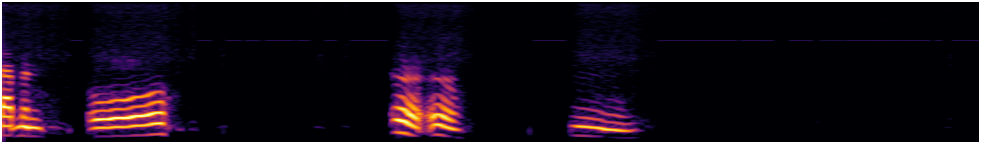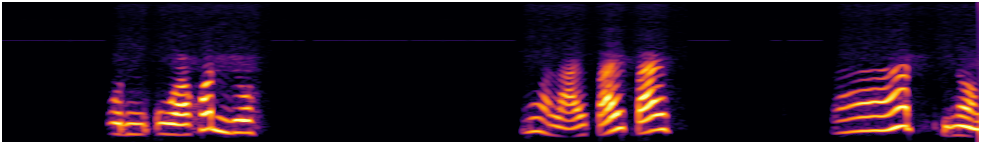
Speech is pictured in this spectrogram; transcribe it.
ดำๆมัน โอ้ เออเออ อืมอนอัวคนอยู่งัวหลายไปไป พี่น้อง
